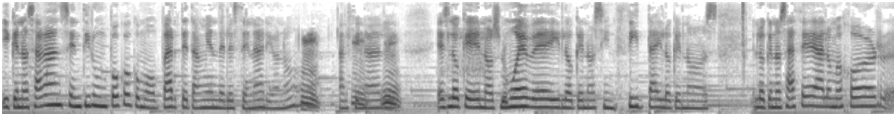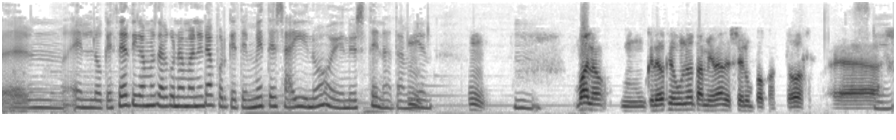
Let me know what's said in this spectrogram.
y que nos hagan sentir un poco como parte también del escenario, ¿no? Mm, Al mm, final mm. es lo que nos mueve y lo que nos incita y lo que nos lo que nos hace a lo mejor eh, enloquecer, digamos de alguna manera, porque te metes ahí, ¿no? En escena también. Bueno, creo que uno también ha de ser un poco actor. Eh, sí.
